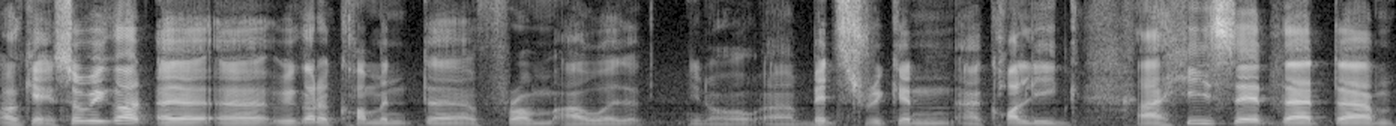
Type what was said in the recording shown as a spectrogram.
Okay, so we got a uh, we got a comment uh, from our you know uh, bid-stricken uh, colleague. Uh, he said that um,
